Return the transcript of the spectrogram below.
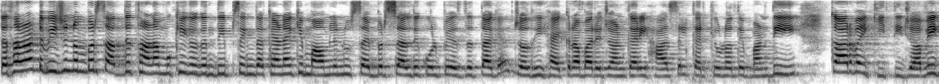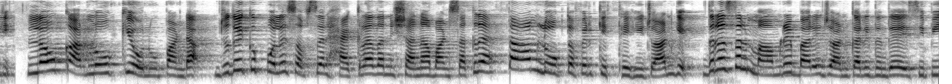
ਤਾਂ ਥਾਣਾ ਡਿਵੀਜ਼ਨ ਨੰਬਰ 7 ਦੇ ਥਾਣਾ ਮੁਖੀ ਗਗਨਦੀਪ ਸਿੰਘ ਦਾ ਕਹਿਣਾ ਹੈ ਕਿ ਮਾਮਲੇ ਨੂੰ ਸਾਈਬਰ ਸੈੱਲ ਦੇ ਕੋਲ ਭੇਜ ਦਿੱਤਾ ਗਿਆ। ਜਲਦ ਹੀ ਹੈਕਰਾਂ ਬਾਰੇ ਜਾਣਕਾਰੀ ਹਾਸਲ ਕਰਕੇ ਉਹਨਾਂ ਤੇ ਬਣਦੀ ਕਾਰਵਾਈ ਕੀਤੀ ਜਾਵੇਗੀ। ਲਓ ਕਰ ਲੋ ਘਿਓ ਨੂੰ ਭਾਂਡਾ। ਜਦੋਂ ਇੱਕ ਪੁਲਿਸ ਅਫਸਰ ਹੈਕਰਾਂ ਦਾ ਨਿਸ਼ਾਨਾ ਬਣ ਸਕਦਾ ਹੈ, ਤਾਂ ਆਮ ਲੋਕ ਤਾਂ ਫਿਰ ਕਿੱਥੇ ਹੀ ਜਾਣਗੇ? ਦਰਅਸਲ ਮਾਮਲੇ ਬਾਰੇ ਜਾਣਕਾਰੀ ਦਿੰਦੇ ਏਸੀਪੀ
